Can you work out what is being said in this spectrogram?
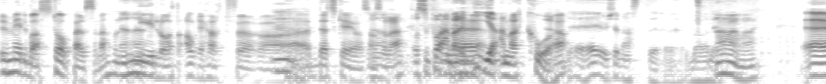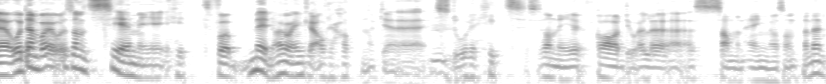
umiddelbar ståpelse. da Ny låt, aldri hørt før, og dødsgøy og sånn som det. Også på NRK, via NRK. Ja. Det er jo ikke mest eh, bare det. Nei, nei, nei. Eh, og den var jo en sånn semi-hit, for Maiden har jo egentlig aldri hatt noen store hits sånn i radio- eller eh, sammenheng og sånt, men den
